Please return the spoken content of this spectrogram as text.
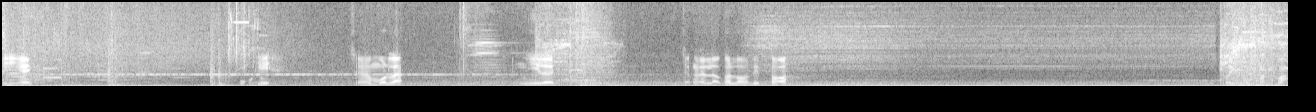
นี่ไง โอเคจะหมดแล้วตรงนี้เลย จากนั้นเราก็รอรีบต่อเฮ้ยมันว่ะ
